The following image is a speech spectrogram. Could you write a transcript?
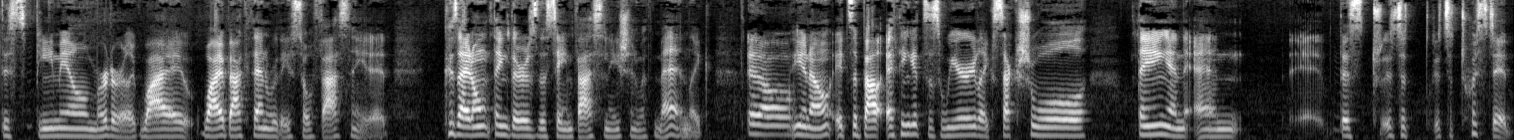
this female murder? Like, why why back then were they so fascinated? Because I don't think there's the same fascination with men. Like, At all. you know, it's about. I think it's this weird like sexual thing, and and eh, this it's a it's a twisted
